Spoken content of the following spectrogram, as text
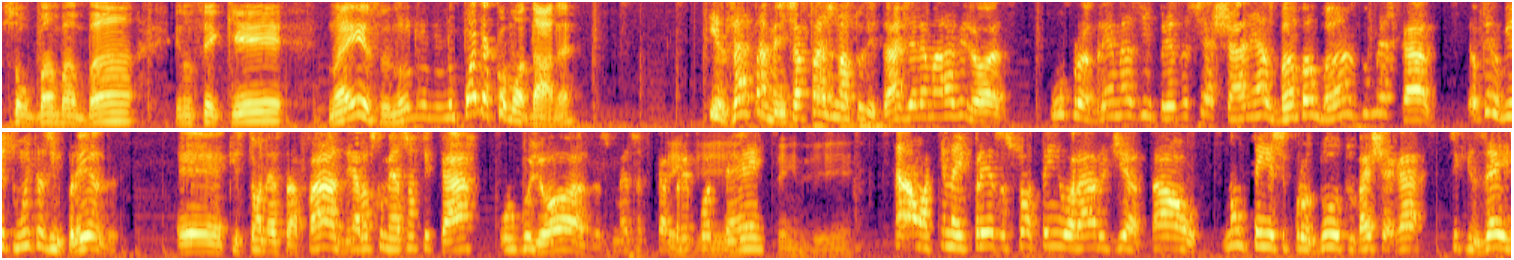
sou o bam, bam, bam, e não sei o quê, não é isso? Não, não pode acomodar, né? Exatamente, a fase de maturidade ela é maravilhosa. O problema é as empresas se acharem as bambambãs do mercado. Eu tenho visto muitas empresas é, que estão nesta fase, elas começam a ficar orgulhosas, começam a ficar entendi, prepotentes. Entendi. Não, aqui na empresa só tem horário dia tal, não tem esse produto, vai chegar, se quiser,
